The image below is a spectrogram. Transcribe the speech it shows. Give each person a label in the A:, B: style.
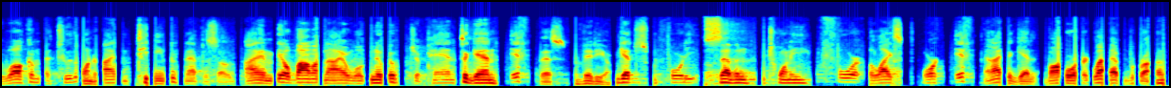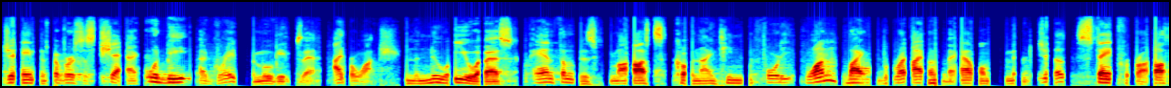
A: Welcome to the 19 episode. I am Obama and I will new Japan again if this video gets 4724 24 likes or if and I could get LeBron James versus Shaq. Would be a great movie that I watch in the new US anthem. Is Moscow 1941 by Brian Ballum Stay for us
